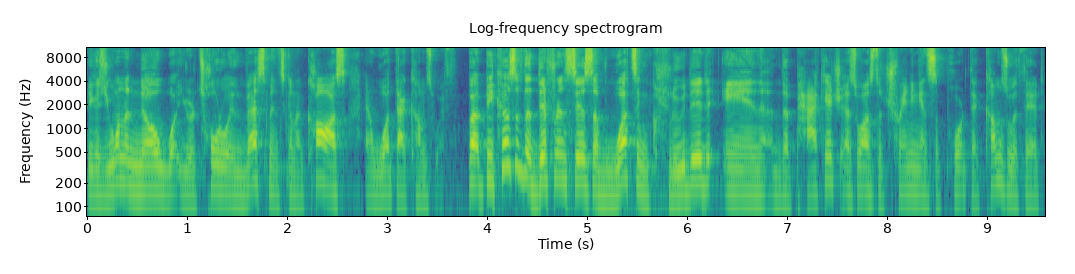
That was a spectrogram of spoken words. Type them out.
because you want to know what your total investment is going to cost and what that comes with. But because of the differences of what's included in the package as well as the training and support that comes with it,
